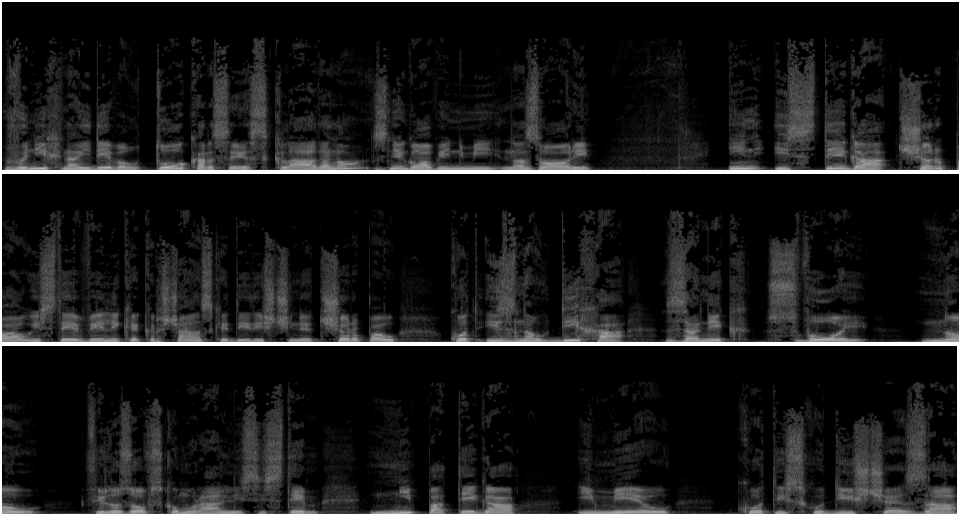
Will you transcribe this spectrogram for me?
v njih najdeval to, kar se je skladalo z njegovimi nazori in iz tega črpal, iz te velike krščanske dediščine, črpal kot iz navdiha za nek svoj, nov filozofsko-moralni sistem. Ni pa tega imel kot izhodišče za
